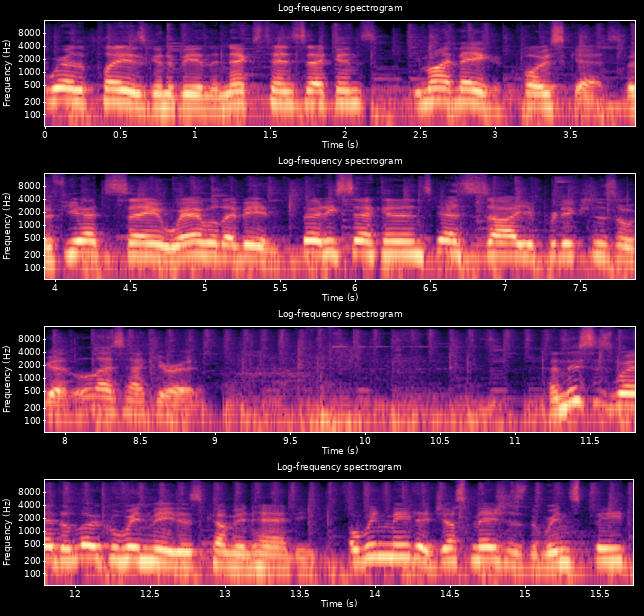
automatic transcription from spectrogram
where the player is going to be in the next 10 seconds, you might make a close guess. But if you had to say where will they be in 30 seconds, chances are your predictions will get less accurate. And this is where the local wind meters come in handy. A wind meter just measures the wind speed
